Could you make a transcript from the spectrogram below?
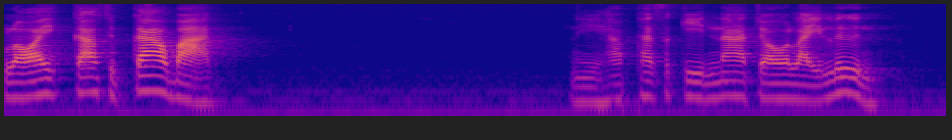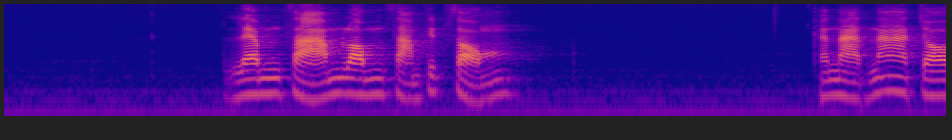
4,699 บาท นี่ครับทัชสกรีนหน้าจอไหลลื่น แรม 3 ลอม 32 ขนาดหน้าจอ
